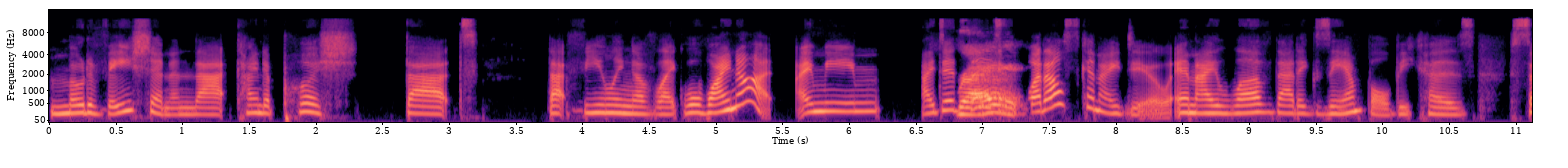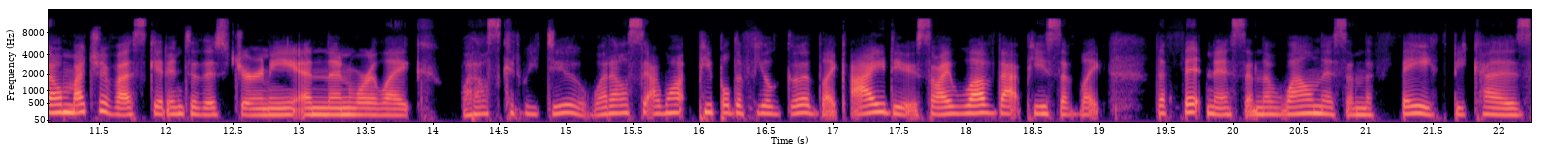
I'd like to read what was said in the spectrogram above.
motivation and that kind of push that that feeling of like, well, why not? I mean, I did right. this. What else can I do? And I love that example because so much of us get into this journey and then we're like, what else could we do? What else? I want people to feel good like I do. So I love that piece of like the fitness and the wellness and the faith because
